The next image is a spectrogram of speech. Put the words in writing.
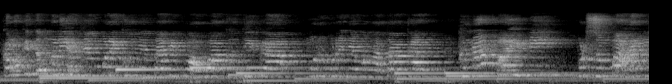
Kalau kita melihat yang berikutnya tadi bahwa ketika murid-muridnya mengatakan, kenapa ini persembahan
